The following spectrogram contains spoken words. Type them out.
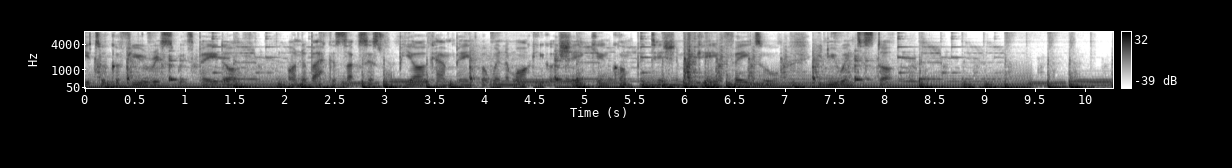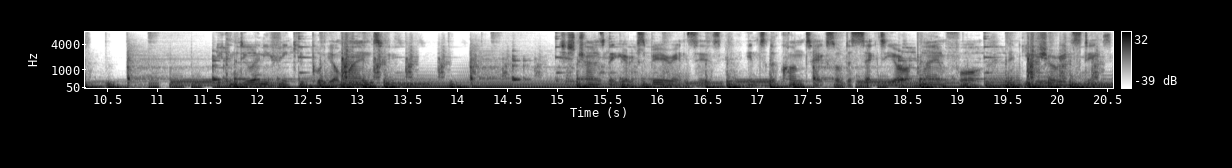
You took a few risks which paid off on the back of successful PR campaigns, but when the market got shaky and competition became fatal, you knew when to stop. You can do anything you put your mind to. Just translate your experiences into the context of the sector you're applying for and use your instincts.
